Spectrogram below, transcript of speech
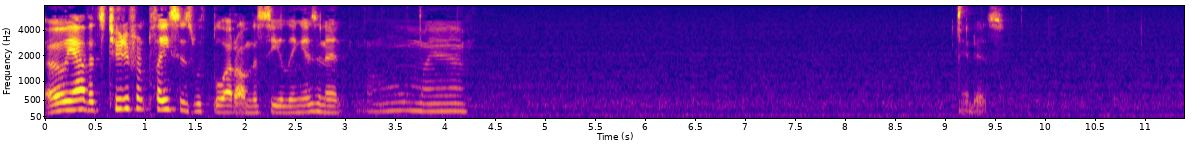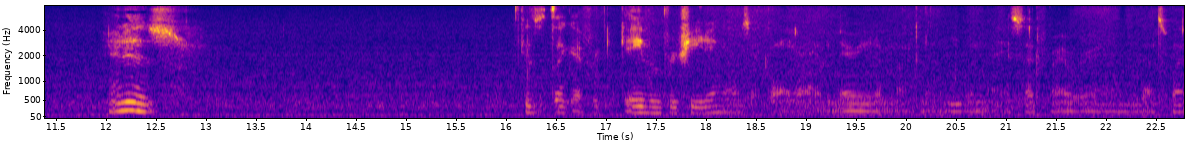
Oh, yeah, that's two different places with blood on the ceiling, isn't it? Oh, man. It is. It is. Because it's like I forgave him for cheating. I was like, oh, I'm already married. I'm not to leave him. I said forever. And that's what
